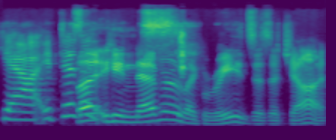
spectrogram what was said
Yeah, it doesn't. but he never like reads as a jock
